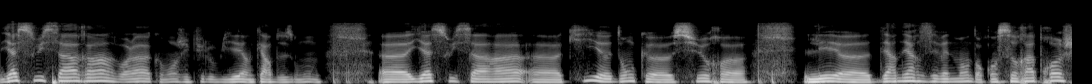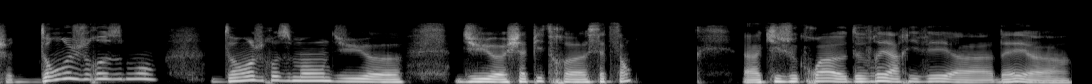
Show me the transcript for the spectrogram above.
Yasui Sahara, voilà comment j'ai pu l'oublier un quart de seconde. Euh, Yasui Sahara euh, qui euh, donc euh, sur les derniers événements, donc on se rapproche dangereusement, dangereusement du du chapitre 700, qui je crois devrait arriver ben,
